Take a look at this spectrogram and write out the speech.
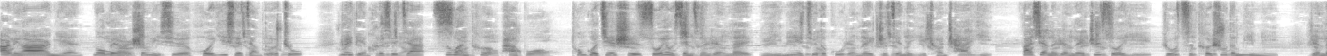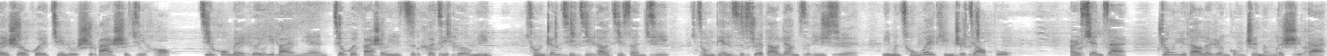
二零二二年诺贝尔生理学或医学奖得主、瑞典科学家斯万特·帕博，通过揭示所有现存人类与已灭绝的古人类之间的遗传差异，发现了人类之所以如此特殊的秘密。人类社会进入十八世纪后，几乎每隔一百年就会发生一次科技革命，从蒸汽机到计算机，从电磁学到量子力学，你们从未停止脚步。而现在，终于到了人工智能的时代。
